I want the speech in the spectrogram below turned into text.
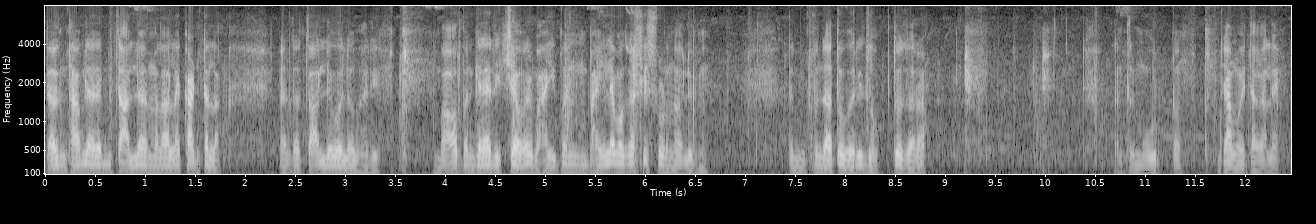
त्यातून थांबले आता मी चाललो मला आला कांटाला. मी आता चाललो बोलो घरी. भावा पण गेला रिक्षावर भाई पण भाईला मगाशी सोडून आलो मी. तर मी पण जातो घरी झोपतो जरा. नंतर मग उठतो. जाम वैताग आला आहे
